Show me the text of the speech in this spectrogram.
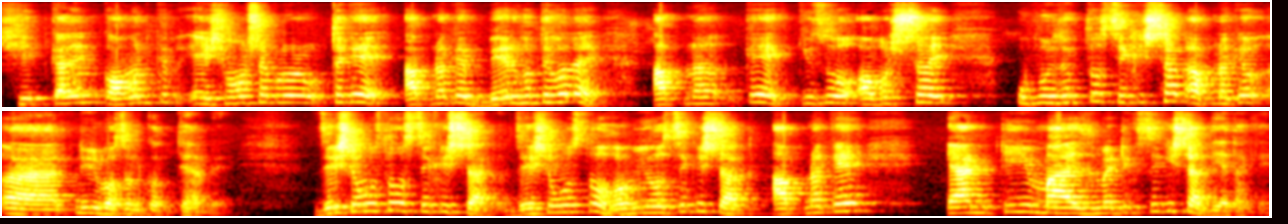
শীতকালীন কমন এই সমস্যাগুলোর থেকে আপনাকে বের হতে হলে আপনাকে কিছু অবশ্যই উপযুক্ত চিকিৎসক আপনাকে নির্বাচন করতে হবে। যে সমস্ত চিকিৎসক, যে সমস্ত হোমিও চিকিৎসক আপনাকে অ্যান্টি মাইজমেটিক চিকিৎসা দিয়ে থাকে।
